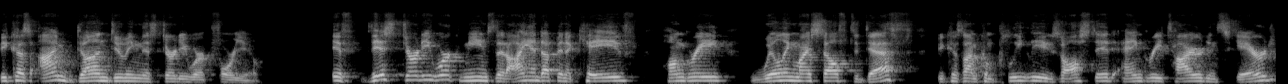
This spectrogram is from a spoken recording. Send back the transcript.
Because I'm done doing this dirty work for you if this dirty work means that I end up in a cave, hungry, willing myself to death because I'm completely exhausted, angry, tired, and scared,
